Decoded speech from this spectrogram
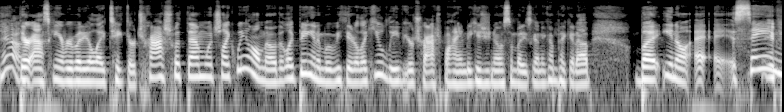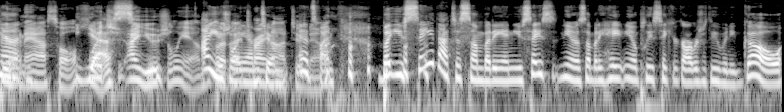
Yeah. they're asking everybody to like take their trash with them which like we all know that like being in a movie theater like you leave your trash behind because you know somebody's going to come pick it up but you know uh, saying If you're that an asshole, yes. which I usually am. I but usually I am try too. Not to it's now. fine. but you say that to somebody, and you say, you know, somebody, hey, you know, please take your garbage with you when you go.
